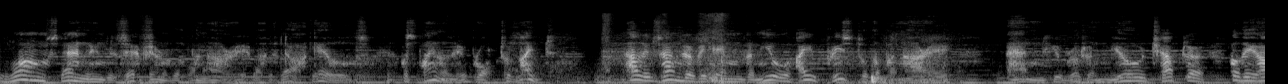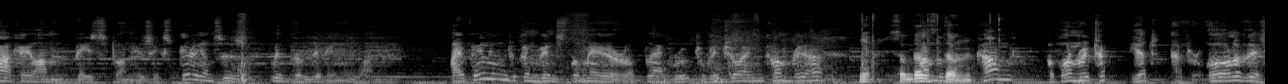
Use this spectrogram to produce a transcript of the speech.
The long-standing deception of the Panarii by the Dark Elves was finally brought to light. Alexander became the new High Priest of the Panarii, and he wrote a new chapter for the Archaeon based on his experiences with the Living One. By failing to convince the mayor of Blackroot to rejoin Cumbria, Yeah, so that's done. Count, upon return. Yet, after all of this,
